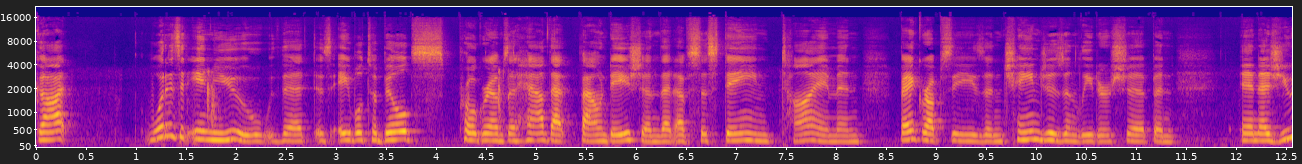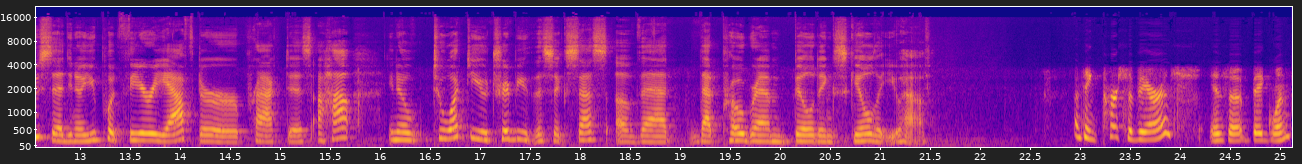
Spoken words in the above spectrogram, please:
got what is it in you that is able to build programs that have that foundation that have sustained time and bankruptcies and changes in leadership and and as you said, you know, you put theory after practice. Uh, how you know, to what do you attribute the success of that that program building skill that you have? I think perseverance is a big one.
